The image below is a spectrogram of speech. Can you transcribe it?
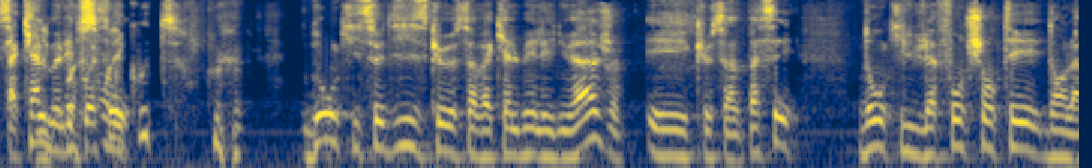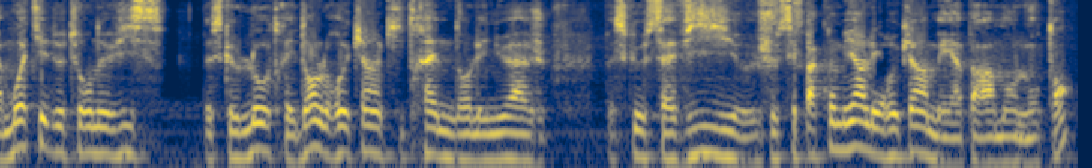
ça calme les, poissons. l'écoute. Donc ils se disent que ça va calmer les nuages et que ça va passer. Donc ils la font chanter dans la moitié de tournevis parce que l'autre est dans le requin qui traîne dans les nuages parce que ça vit, euh, je sais pas combien les requins, mais apparemment longtemps.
